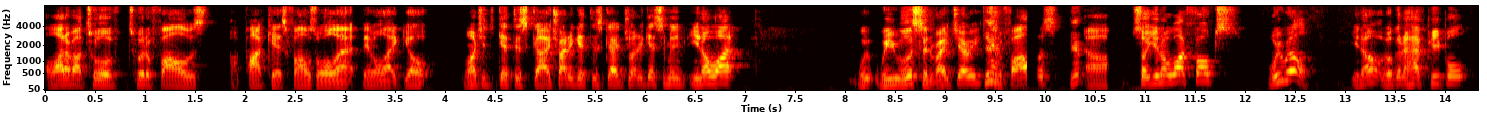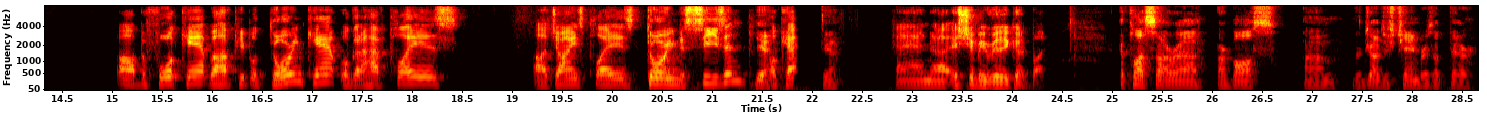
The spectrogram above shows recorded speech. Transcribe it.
a lot of our Twitter, Twitter followers, our podcast followers, all that, they were like, yo, why don't you get this guy? Try to get this guy. Try to get some. In. You know what? We, we listen, right, Jerry? Yeah. To the followers. Yep. Uh, so you know what, folks? We will. You know, we're gonna have people uh, before camp. We'll have people during camp. We're gonna have players, uh, Giants players during the season. Yeah. Okay. Yeah. And uh, it should be really good, bud. And plus, our uh, our boss, um, the judge's chambers up there,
